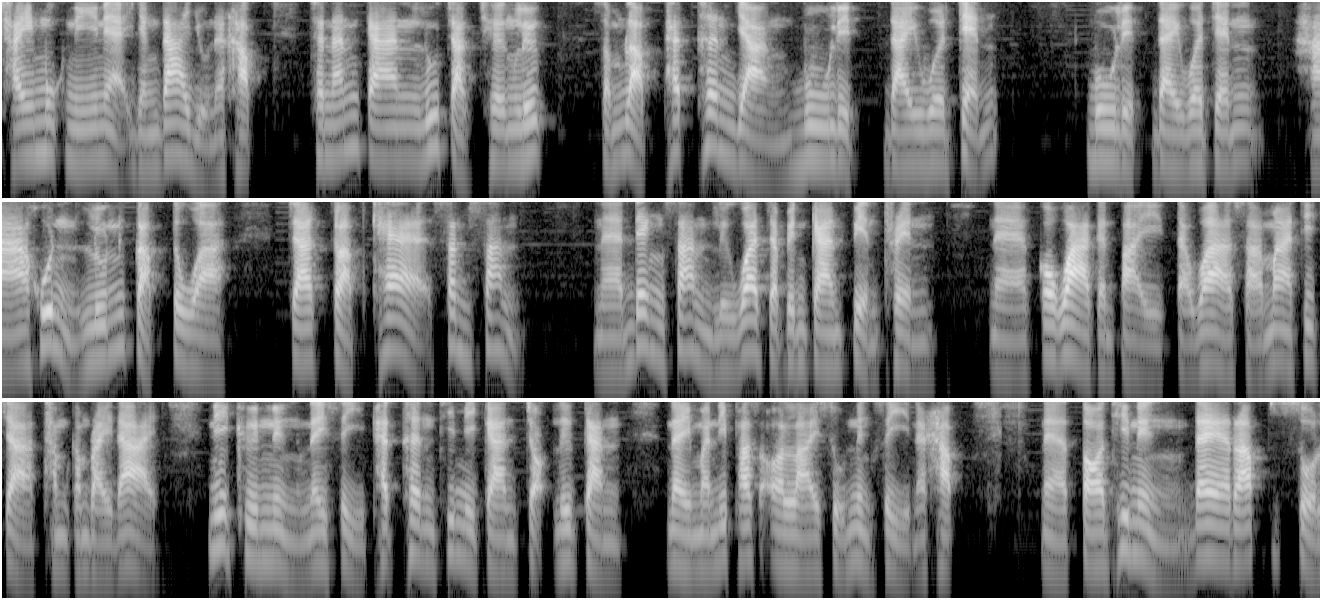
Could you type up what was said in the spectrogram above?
ใช้มุกนี้เนี่ยยังได้อยู่นะครับ ฉะนั้นการรู้จักเชิงลึกสำหรับแพทเทิร์นอย่าง Bullish Divergent Bullish Divergent หาหุ้นลุ้นกลับตัว จะกลับแค่สั้นๆ นะเด้งสั้นหรือว่าจะเป็นการเปลี่ยนเทรนด์นะก็ว่ากันไป แต่ว่าสามารถที่จะทำกำไรได้ นี่คือ 1 ใน4แพทเทิร์นที่มีการเจาะลึกกันใน Money Plus ออนไลน์014 นะครับนะตอนที่ 1 ได้รับส่วน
